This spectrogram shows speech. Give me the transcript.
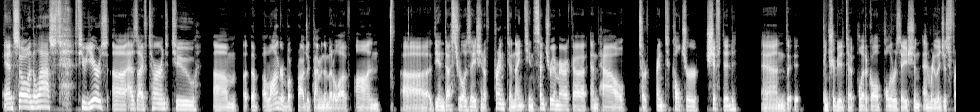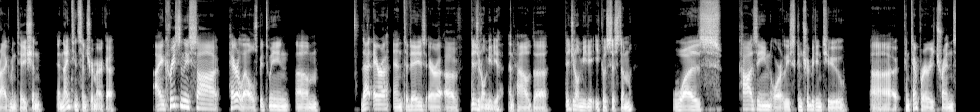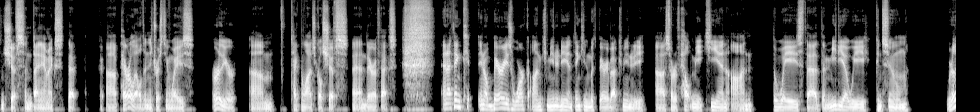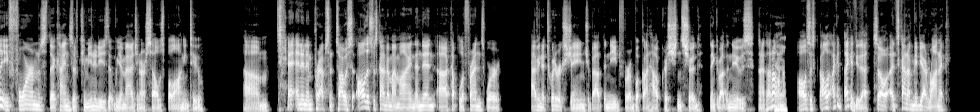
And so, in the last few years, uh, as I've turned to um, a, a, longer book project I'm in the middle of on uh, the industrialization of print in 19th century America and how sort of print culture shifted and contributed to political polarization and religious fragmentation in 19th century America, I increasingly saw parallels between um, that era and today's era of digital media and how the digital media ecosystem was causing or at least contributing to uh, contemporary trends and shifts and dynamics that uh, paralleled in interesting ways earlier um, technological shifts and their effects. And I think you know Berry's work on community and thinking with Berry about community uh, sort of helped me key in on the ways that the media we consume really forms the kinds of communities that we imagine ourselves belonging to. Um, and, and then perhaps so I was all this was kind of in my mind, and then uh, a couple of friends were having a Twitter exchange about the need for a book on how Christians should think about the news, and I thought, oh, yeah. all this is, all, I could I could do that. So it's kind of maybe ironic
